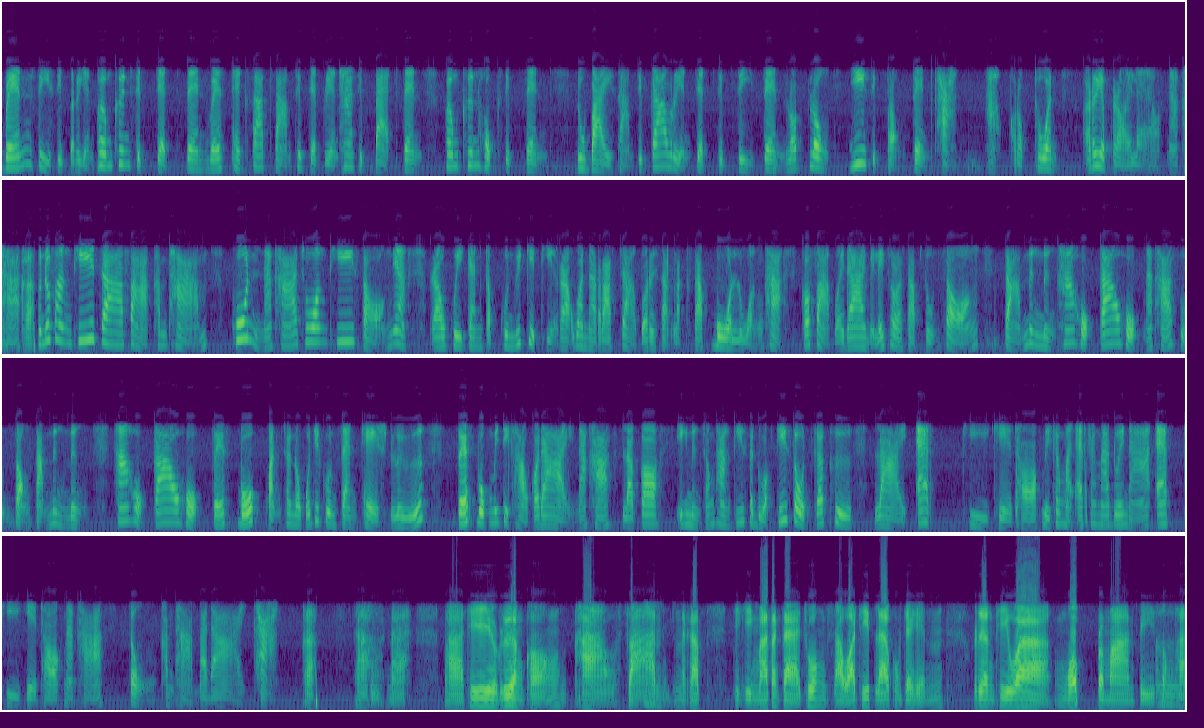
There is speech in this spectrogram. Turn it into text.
เบรนท์สี่สิบเหรียญ เพิ่มขึ้นสิบเจ็ดเซนต์ เวสเท็กซัสสามสิบเจ็ดเหรียญห้าสิบแปดเซนต์ เพิ่มขึ้นหกสิบเซนต์ ดูไบ 39 เหรียญ 74 เซนต์ ลดลง 22 เซนต์ค่ะอ้าวครบถ้วนเรียบร้อยแล้วนะคะครับคุณผู้ฟังที่จะฝากคำถามหุ้นนะคะ ช่วงที่สองเนี่ย เราคุยกันกับคุณวิกิตถิระวรรณรัตน์จากบริษัทหลักทรัพย์บัวหลวงค่ะ ก็ฝากไว้ได้หมายเลขโทรศัพท์ 02 311 5696 นะคะ 02 311 5696 Facebook ขวัญชนกวุฒิกุลแฟนเพจ หรือ Facebook มิติข่าวก็ได้นะคะ แล้วก็อีกหนึ่งช่องทางที่สะดวกที่สุดก็คือ Line at PK Talk มีเครื่องหมายแอดข้างหน้าด้วยนะ at PK Talk นะคะ ส่งคำถามมาได้ค่ะ ครับอ้าวนะ มาที่เรื่องของข่าวสารนะครับ จริงๆ มาตั้งแต่ช่วงเสาร์อาทิตย์แล้วคงจะเห็นเรื่องที่ว่างบประมาณปีเออ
